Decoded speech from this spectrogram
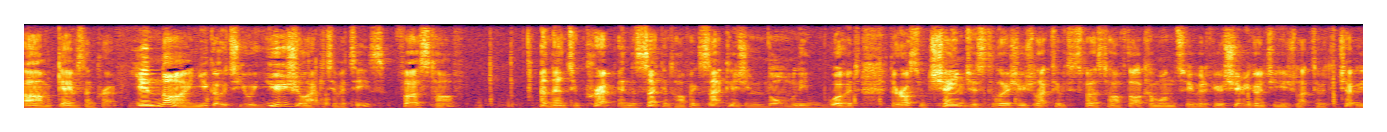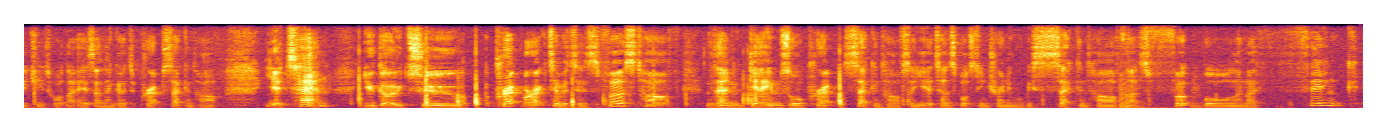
Um, games then prep. Year 9 you go to your usual activities first half and then to prep in the second half exactly as you normally would. There are some changes to those usual activities first half that I'll come on to, but if you assume you're going to usual activity, check with your tutor what that is and then go to prep second half. Year 10, you go to prep or activities first half, then games or prep second half. So year 10 sports team training will be second half, that's football and I think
